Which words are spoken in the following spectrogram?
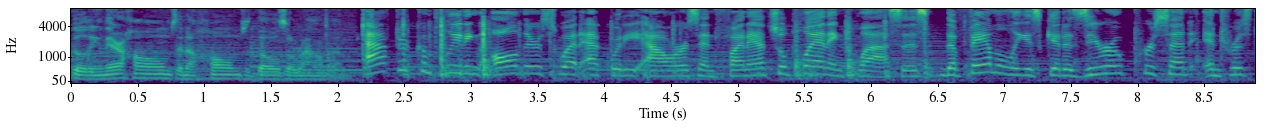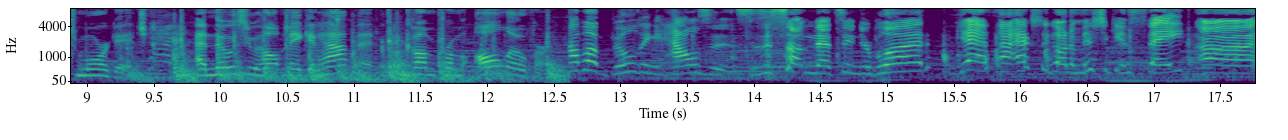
building their homes and the homes of those around them. After completing all their sweat equity hours and financial planning classes, the families get a 0% interest mortgage. And those who help make it happen come from all over. How about building houses? Is this something that's in your blood? Yes, I actually go to Michigan State, uh,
